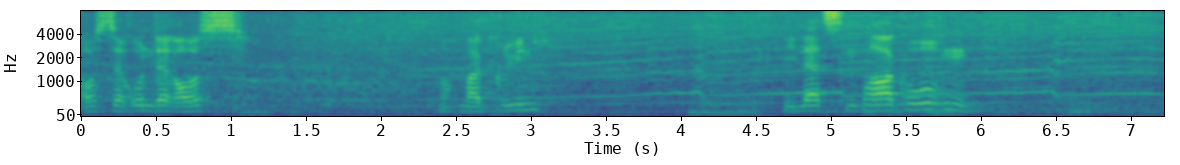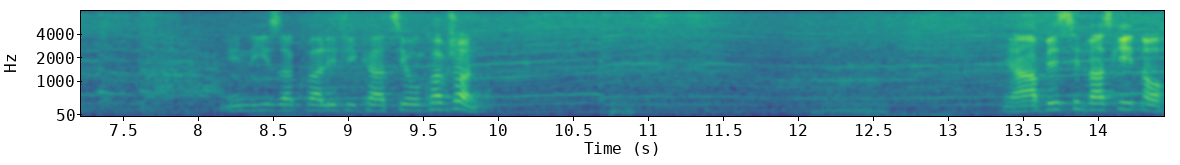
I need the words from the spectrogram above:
aus der Runde raus. Nochmal grün. Die letzten paar Kurven in dieser Qualifikation. Komm schon. Ja, ein bisschen was geht noch.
